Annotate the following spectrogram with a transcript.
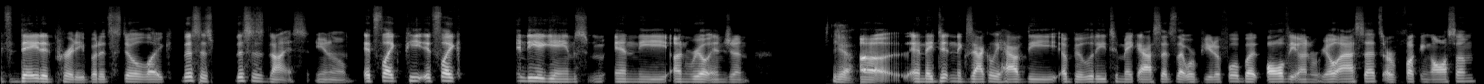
It's dated pretty, but it's still like this is this is nice. You know, it's like P, it's like India games in the Unreal Engine Yeah. uh, and they didn't exactly have the ability to make assets that were beautiful, but all the Unreal assets are fucking awesome.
